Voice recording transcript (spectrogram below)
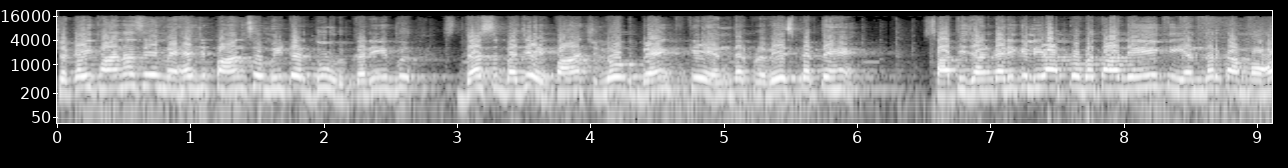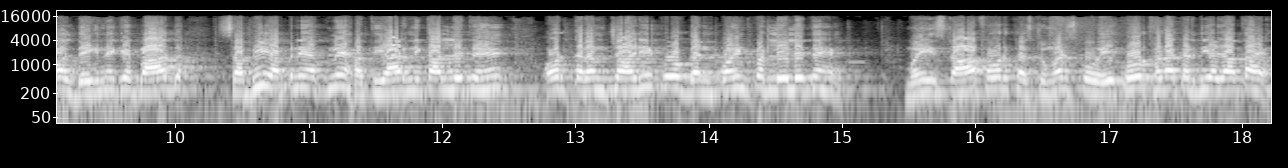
चकई थाना से महज 500 मीटर दूर, करीब 10 बजे पाँच लोग बैंक के अंदर प्रवेश करते हैं। साथ ही जानकारी के लिए आपको बता दें कि अंदर का माहौल देखने के बाद सभी अपने अपने हथियार निकाल लेते हैं और कर्मचारी को गन पॉइंट पर ले लेते हैं। वहीं स्टाफ और कस्टमर्स को एक और खड़ा कर दिया जाता है।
